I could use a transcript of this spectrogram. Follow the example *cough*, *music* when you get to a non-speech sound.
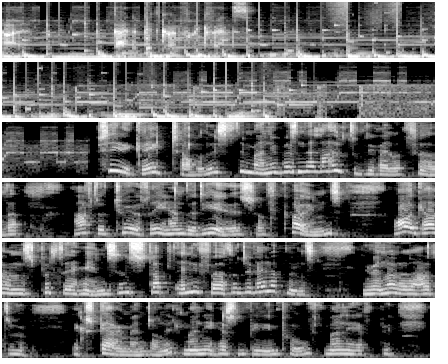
Notsignal. Deine Bitcoin-Frequenz. See, the great trouble is the money wasn't allowed to develop further. After two or three hundred years of coins, all governments put their hands and stopped any further developments. You were not allowed to experiment on it. Money hasn't been improved. Money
